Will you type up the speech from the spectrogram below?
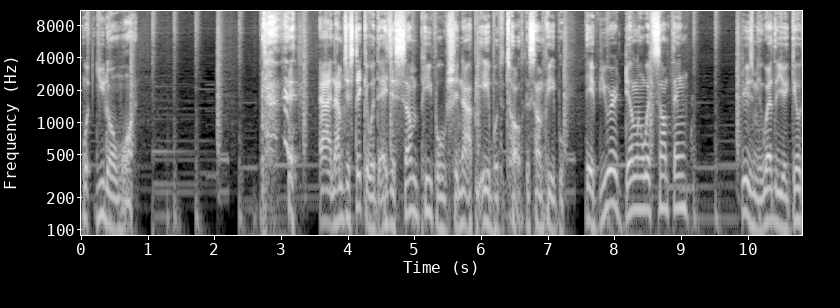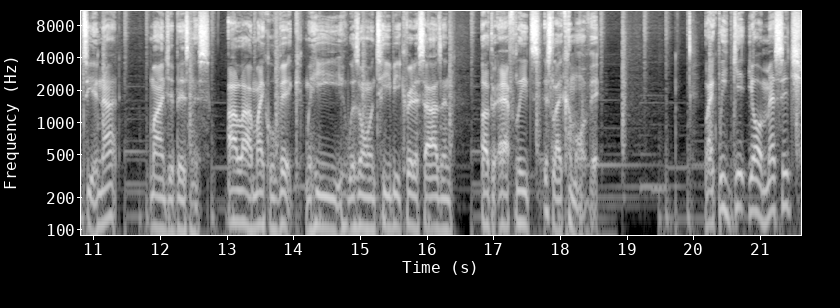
what you don't want. and I'm just sticking with that. It's just some people should not be able to talk to some people. If you are dealing with something, excuse me, whether you're guilty or not, mind your business. A la Michael Vick when he was on TV criticizing other athletes. It's like, come on, Vick. Like, we get your message,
